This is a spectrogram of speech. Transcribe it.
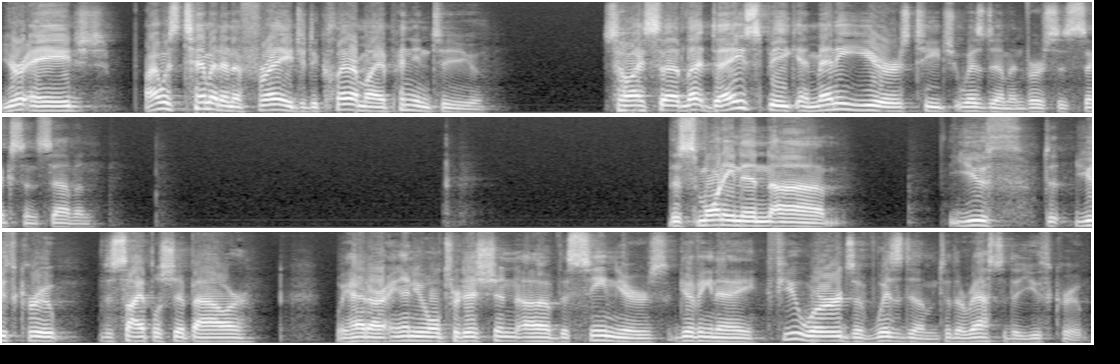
You're aged. I was timid and afraid to declare my opinion to you. So I said, Let days speak and many years teach wisdom, in verses 6 and 7. This morning in uh, youth youth group discipleship hour. We had our annual tradition of the seniors giving a few words of wisdom to the rest of the youth group.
